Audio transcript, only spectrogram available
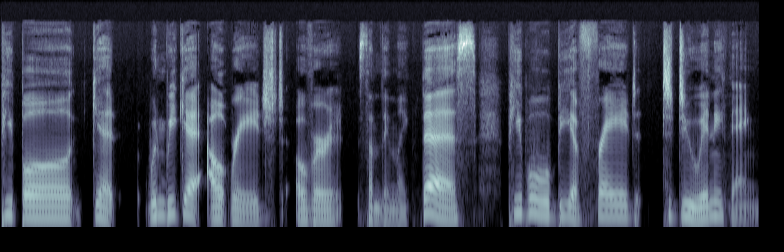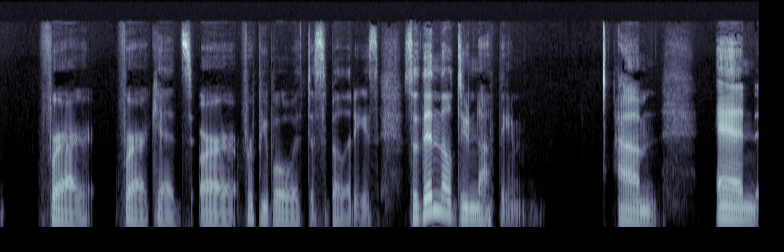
people get when we get outraged over something like this, people will be afraid to do anything for our for our kids or for people with disabilities. So then they'll do nothing. Um, and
